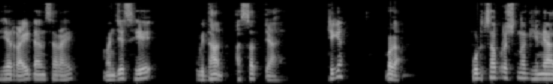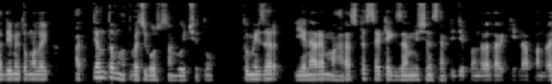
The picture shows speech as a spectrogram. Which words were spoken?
हे राईट आन्सर आहे म्हणजेच हे विधान असत्य आहे. ठीक आहे? बघा पुढचा प्रश्न घेण्याआधी मी तुम्हाला एक अत्यंत महत्वाची गोष्ट सांगू इच्छितो. तुम्ही जर येणाऱ्या महाराष्ट्र सेट एक्झामिनेशनसाठी जे पंधरा तारखेला पंधरा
